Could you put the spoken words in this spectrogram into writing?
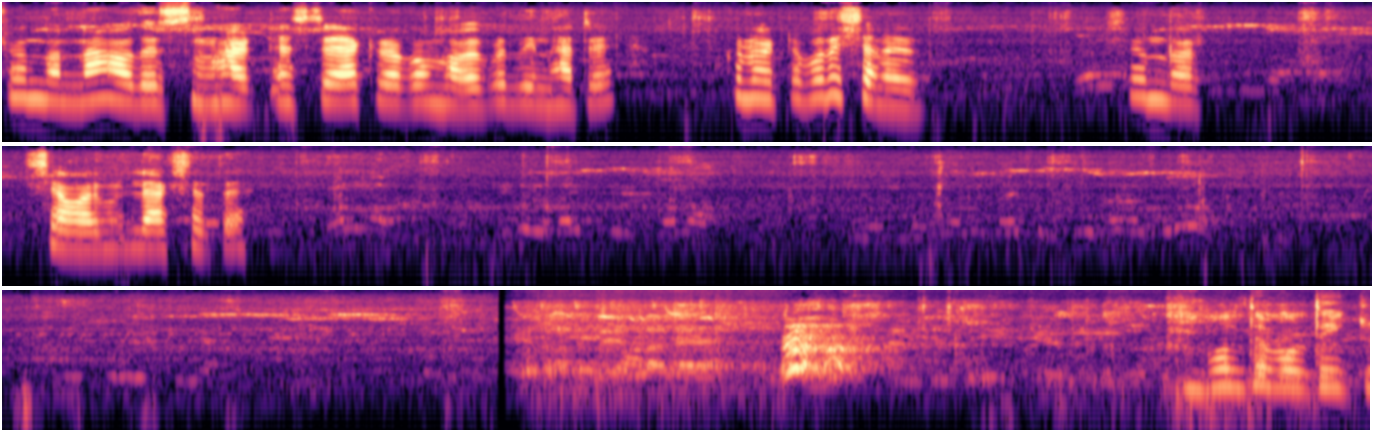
সুন্দর না? ওদের হাট টেস্টে একরকমভাবে প্রতিদিন হাটে। কোনো একটা প্রতিষ্ঠানের সুন্দর সবাই মিলে একসাথে। বলতে বলতে একটু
